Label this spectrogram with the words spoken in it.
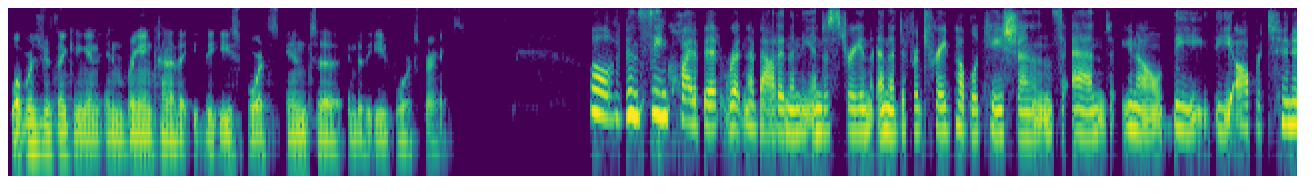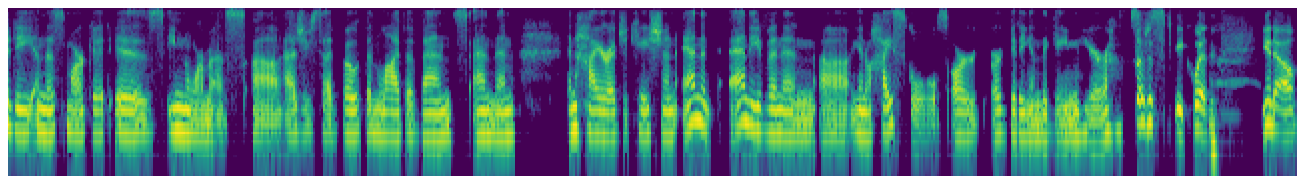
What was your thinking in, in bringing kind of the, the esports into into the E4 experience? Well, we've been seeing quite a bit written about it in the industry and, and the different trade publications, and you know the the opportunity in this market is enormous. Uh, as you said, both in live events and then in higher education and and even in uh, you know high schools are are getting in the game here, so to speak, with you know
